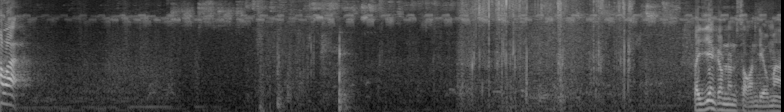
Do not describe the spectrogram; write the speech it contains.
าอะ ไปเยี่ยมกำนันสอนเดี๋ยวมา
